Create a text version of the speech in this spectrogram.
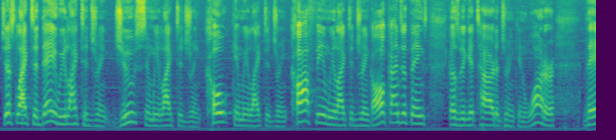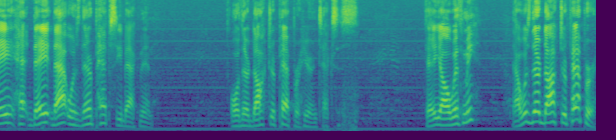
Just like today, we like to drink juice and we like to drink Coke and we like to drink coffee and we like to drink all kinds of things because we get tired of drinking water. They had, they, that was their Pepsi back then, or their Dr. Pepper here in Texas. Okay, y'all with me? That was their Dr. Pepper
